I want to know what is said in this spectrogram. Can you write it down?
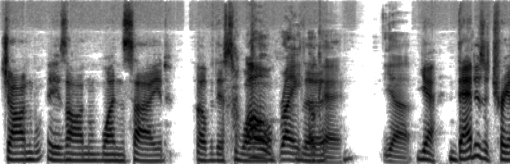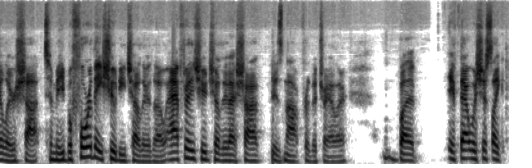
John is on one side of this wall. Oh, right. The, okay. Yeah. Yeah. That is a trailer shot to me before they shoot each other, though. After they shoot each other, that shot is not for the trailer. But if that was just like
